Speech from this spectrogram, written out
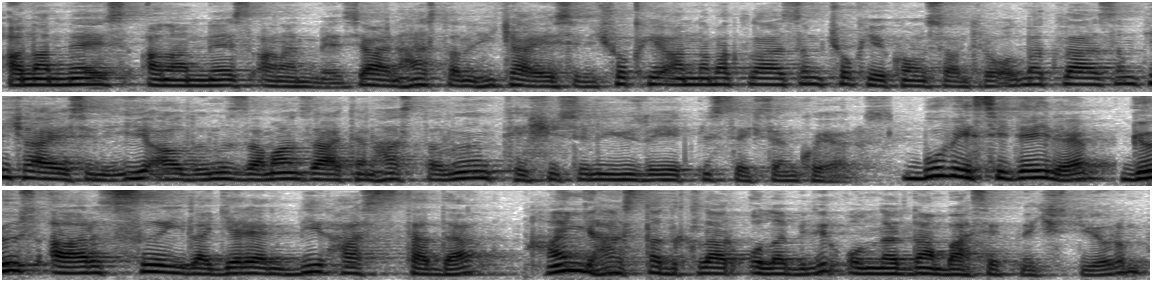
Anamnez, anamnez, anamnez. Yani hastanın hikayesini çok iyi anlamak lazım, çok iyi konsantre olmak lazım. Hikayesini iyi aldığımız zaman zaten hastalığın teşhisini %70-80 koyarız. Bu vesileyle göğüs ağrısıyla gelen bir hastada hangi hastalıklar olabilir onlardan bahsetmek istiyorum.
